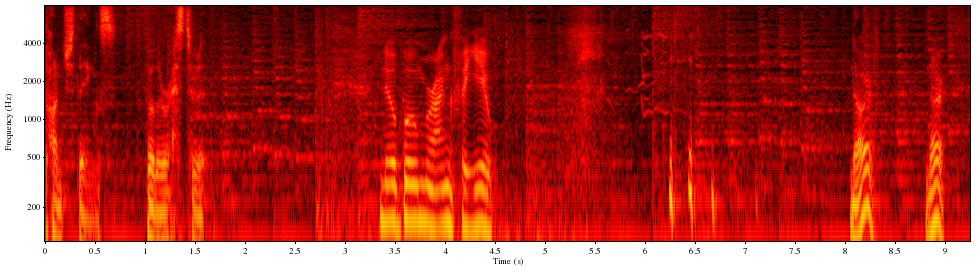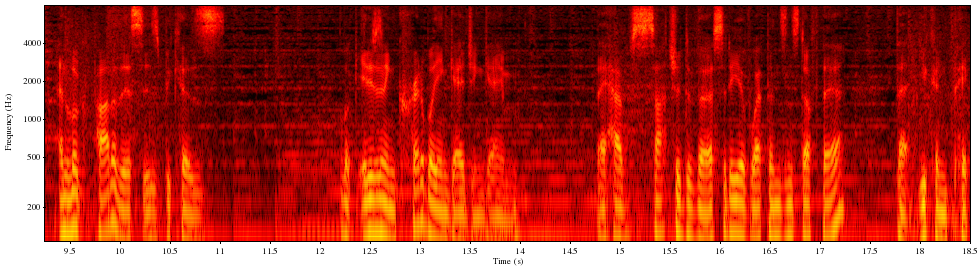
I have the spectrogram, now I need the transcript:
punch things for the rest of it. No boomerang for you. No, no. And look, part of this is because, look, it is an incredibly engaging game. They have such a diversity of weapons and stuff there that you can pick,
